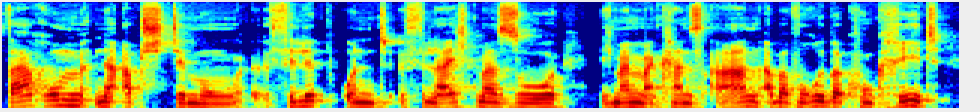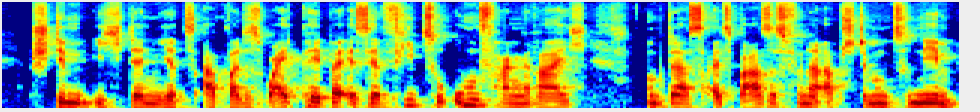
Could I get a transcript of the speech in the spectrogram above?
warum eine Abstimmung, Philipp? Und vielleicht mal so, ich meine, man kann es ahnen, aber worüber konkret stimme ich denn jetzt ab? Weil das White Paper ist ja viel zu umfangreich, um das als Basis für eine Abstimmung zu nehmen.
